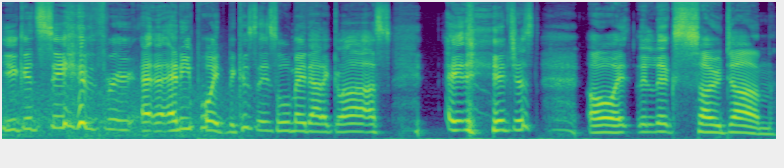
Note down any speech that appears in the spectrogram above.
you could see him through at any point because it's all made out of glass. It, it just oh it, it looks so dumb.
